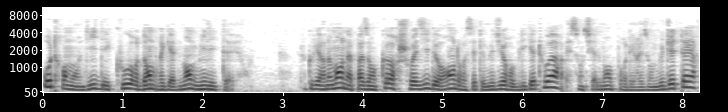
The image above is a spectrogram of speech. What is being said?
autrement dit des cours d'embrigadement militaire. Le gouvernement n'a pas encore choisi de rendre cette mesure obligatoire, essentiellement pour des raisons budgétaires,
